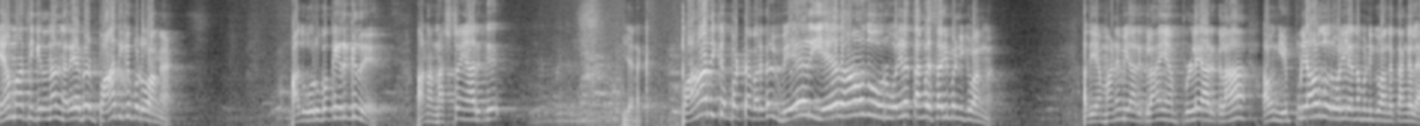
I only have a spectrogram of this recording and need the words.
ஏமாத்திக்கிறதுனால நிறைய பேர் பாதிக்கப்படுவாங்க. அது ஒரு பக்கம் இருக்குது. ஆனா நஷ்டம் யாருக்கு? எனக்கு. பாதிக்கப்பட்டவர்கள் வேறு ஏதாவது ஒரு வழியில தங்களை சரி பண்ணிக்குவாங்க. அது என் மனைவியா இருக்கலாம் என் பிள்ளையா இருக்கலாம் அவங்க எப்படியாவது ஒரு வழியில் என்ன பண்ணிக்குவாங்க தங்களை?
